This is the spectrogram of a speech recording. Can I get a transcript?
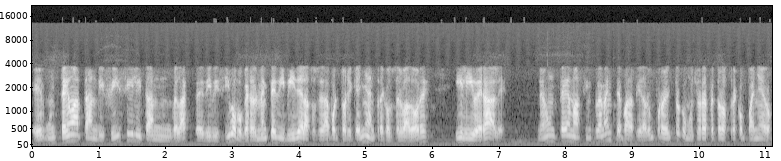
es un tema tan difícil y tan ¿verdad? Eh, divisivo, porque realmente divide la sociedad puertorriqueña entre conservadores y liberales. No es un tema simplemente para tirar un proyecto con mucho respeto a los tres compañeros,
